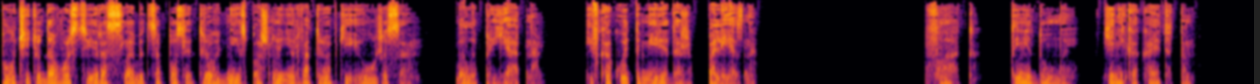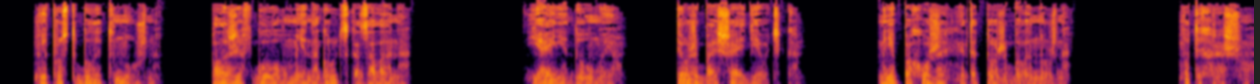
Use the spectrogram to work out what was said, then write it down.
получить удовольствие и расслабиться после трех дней сплошной нервотрепки и ужаса было приятно. И в какой-то мере даже полезно. «Влад, ты не думай, я не какая-то там. Мне просто было это нужно. Положив голову мне на грудь, сказала она. Я и не думаю. Ты уже большая девочка. Мне, похоже, это тоже было нужно. Вот и хорошо.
